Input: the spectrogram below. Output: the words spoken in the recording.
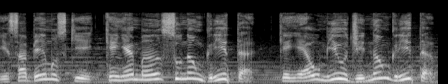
e sabemos que quem é manso não grita, quem é humilde não grita.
